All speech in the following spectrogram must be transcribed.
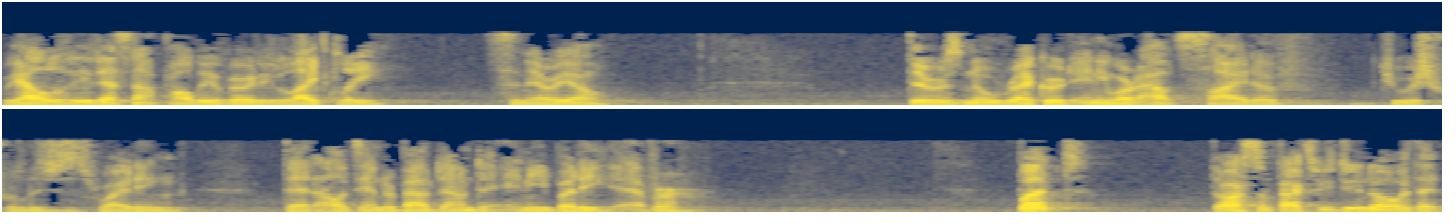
Reality, that's not probably a very likely scenario. There is no record anywhere outside of Jewish religious writing that Alexander bowed down to anybody ever. But there are some facts we do know that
